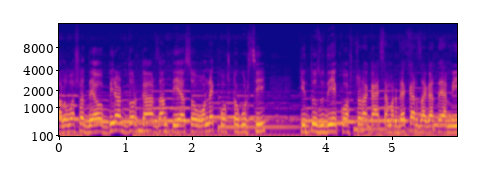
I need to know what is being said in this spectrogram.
ভালোবাসা দেও, বিরাট দরকার, জানতে আছো, অনেক কষ্ট করছি, কিন্তু যদি এই কষ্টটা গাছ আমার বেকার জায়গাতে, আমি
